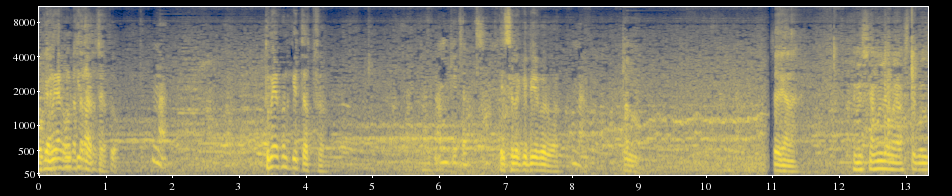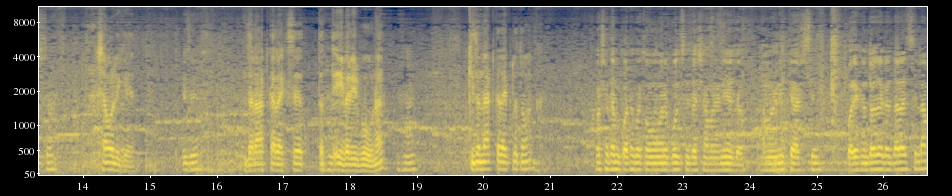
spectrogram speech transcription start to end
ওকে তুমি এখন কি কি? চাচ্ছ? না। তুমি এখন কি চাচ্ছ? আমি কি চাচ্ছি? এই ছেলেকে বিয়ে করবা? না। কেন? সেখানে কিন্তু শ্যামলী আমায় আসতে বলছে। শ্যামলীকে? এই যে। যারা আটকা রাখছে তা এই বাড়ির বউ না? হ্যাঁ কি জন্য আটকা রাখল তোমাকে? ওর সাথে আমি কথা আমার বলছে যে সামনে নিয়ে যাও। আমরা নিতে আসছি। পরে এখানে দরজার কাছে দাঁড়াইছিলাম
